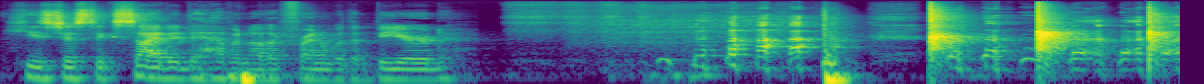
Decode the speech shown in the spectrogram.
He's just excited to have another friend with a beard.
